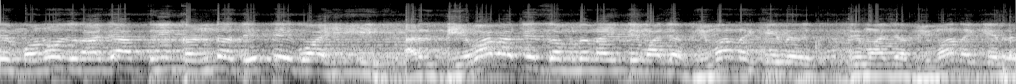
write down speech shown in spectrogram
अरे मनोज राजा त्रिखंड देते ग्वाही. अरे देवाला जे जमलं नाही ते माझ्या भीमानं केलं. ते माझ्या भीमानं केलं.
